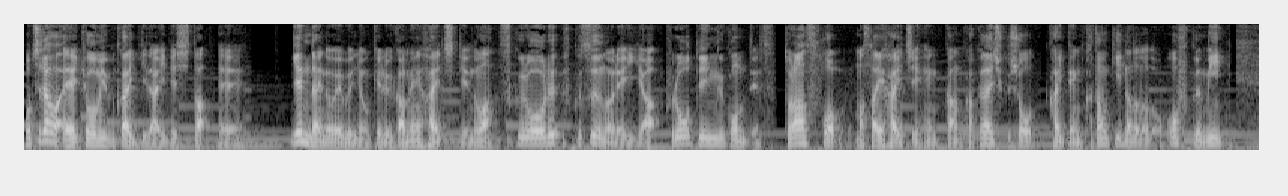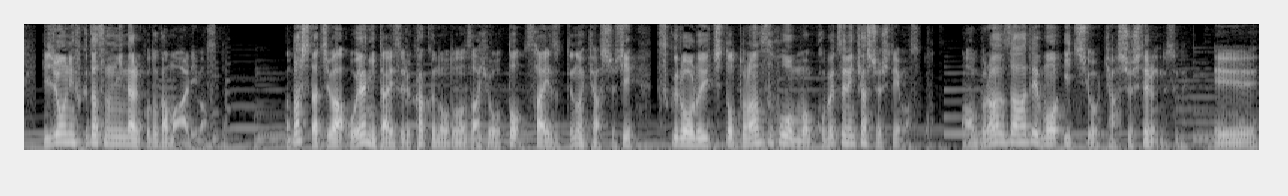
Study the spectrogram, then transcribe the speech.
こちらは、え興味深い議題でした。えー現代のウェブにおける画面配置っていうのは、スクロール、複数のレイヤー、フローティングコンテンツ、トランスフォーム、まあ、再配置、変換、拡大縮小、回転、傾きなどなどを含み、非常に複雑になることがまあありますと。私たちは親に対する各ノードの座標とサイズっていうのをキャッシュし、スクロール位置とトランスフォームを個別にキャッシュしていますと。あ、ブラウザーでも位置をキャッシュしてるんですね。へ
